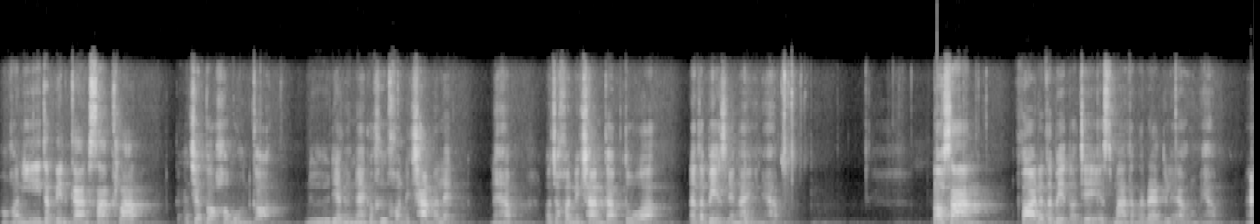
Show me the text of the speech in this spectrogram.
ของข้อนี้จะเป็นการสร้างคลาสการเชื่อมต่อข้อมูลก่อน หรือเรียกง่ายๆก็คือ connection นั่นแหละนะครับ เราจะ connection กับตัว database ยังไงนะครับ เราสร้างไฟล์ database.js มาตั้งแต่แรกอยู่แล้วถูกไหมครับอ่า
